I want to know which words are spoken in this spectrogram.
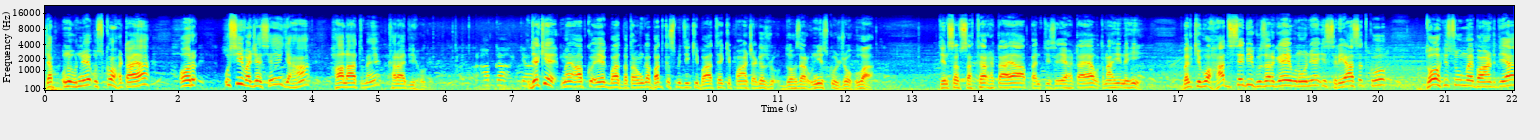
जब उन्होंने उसको हटाया और उसी वजह से यहाँ हालात में खराबी हो गई। आपका देखिए मैं आपको एक बात बताऊँगा। बदकस्मती की बात है कि 5 अगस्त 2019 को जो हुआ तीन सौ सत्तर हटाया पैंतीस ए हटाया उतना ही नहीं बल्कि वो हद से भी गुजर गए। उन्होंने इस रियासत को दो हिस्सों में बांट दिया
